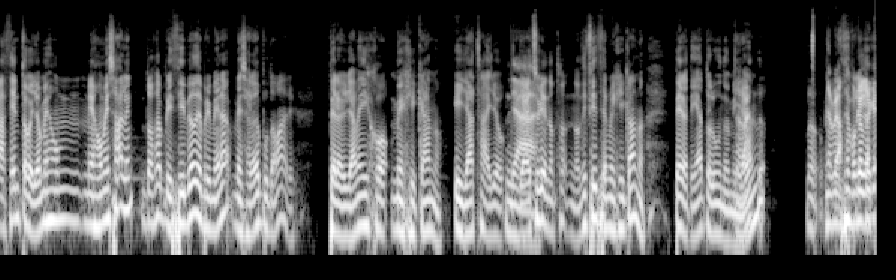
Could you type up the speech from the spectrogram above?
acentos que yo mejor, mejor me salen. Entonces al principio de primera me salió de puta madre. Pero ya me dijo mexicano y ya está yo. Ya. Ya, esto que no, no es difícil mexicano. Pero tenía todo el mundo mirando. No. No me voy a hacer porque No me,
